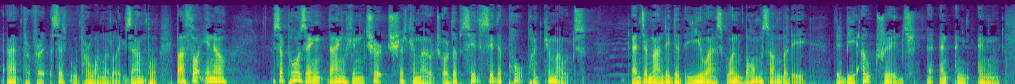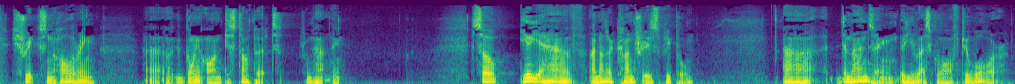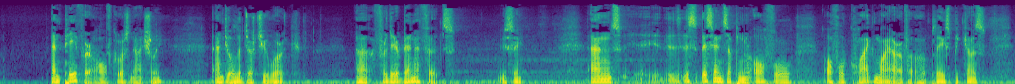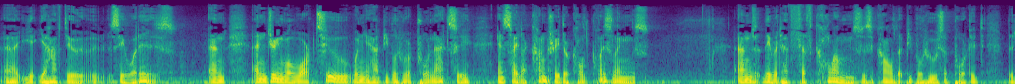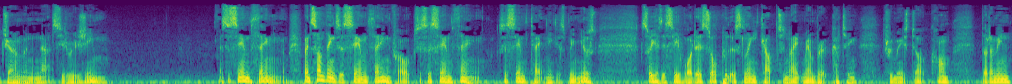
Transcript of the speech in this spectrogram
Uh, for, for, for one little example. But I thought, you know, supposing the Anglican Church had come out, or the, say, say the Pope had come out and demanded that the US go and bomb somebody, there'd be outrage and, and, and shrieks and hollering uh, going on to stop it from happening. So here you have another country's people uh, demanding the US go off to war and pay for it all, of course, naturally, and do all the dirty work uh, for their benefits. You see, And this, this ends up in an awful, awful quagmire of a, of a place because uh, you, you have to say what is. And, and during World War II, when you had people who were pro-Nazi inside a country, they're called Quislings. And they would have fifth columns, as they called it, people who supported the German Nazi regime. It's the same thing. When something's the same thing, folks, it's the same thing. It's the same technique that's being used. So you have to say what is. So I'll put this link up tonight, remember, at cuttingthroughmace.com. But I mean,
